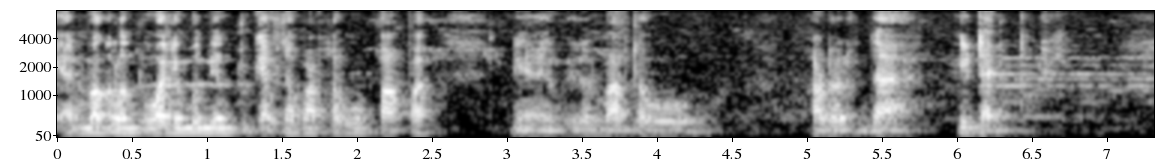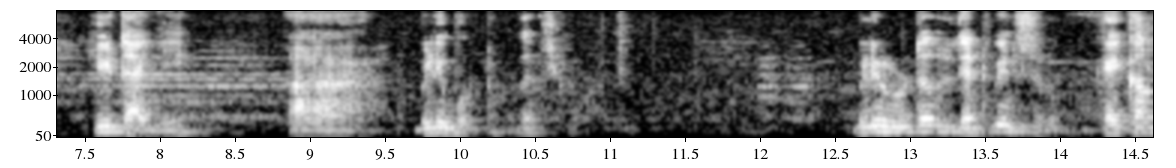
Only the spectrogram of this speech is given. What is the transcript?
ಹೆಣ್ಮಕ್ಳಂತೂ ಒಲೆ ಮುಂದೆ ಅಂತೂ ಕೆಲಸ ಮಾಡ್ತಾವು, ಪಾಪ ಇದನ್ನು ಮಾಡ್ತಾವು, ಮಾಡೋದ್ರಿಂದ ಹೀಟ್ ಆಗುತ್ತೆ ಅವ್ರಿಗೆ. ಹೀಟಾಗಿ ಬಿಳಿ ಬುಟ್ಟು ದಕ್ಷಿಣ ಬಿಳಿ ಮುಟ್ಟು ದಟ್ ಮೀನ್ಸ್ ಕೈಕಾಲು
